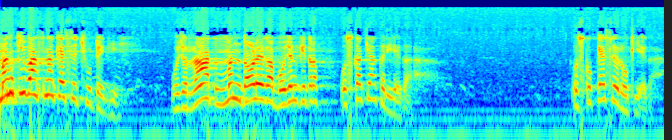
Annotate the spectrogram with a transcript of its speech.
मन की वासना कैसे छूटेगी? वो जो रात मन दौड़ेगा भोजन की तरफ़, उसका क्या करिएगा? उसको कैसे रोकिएगा?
